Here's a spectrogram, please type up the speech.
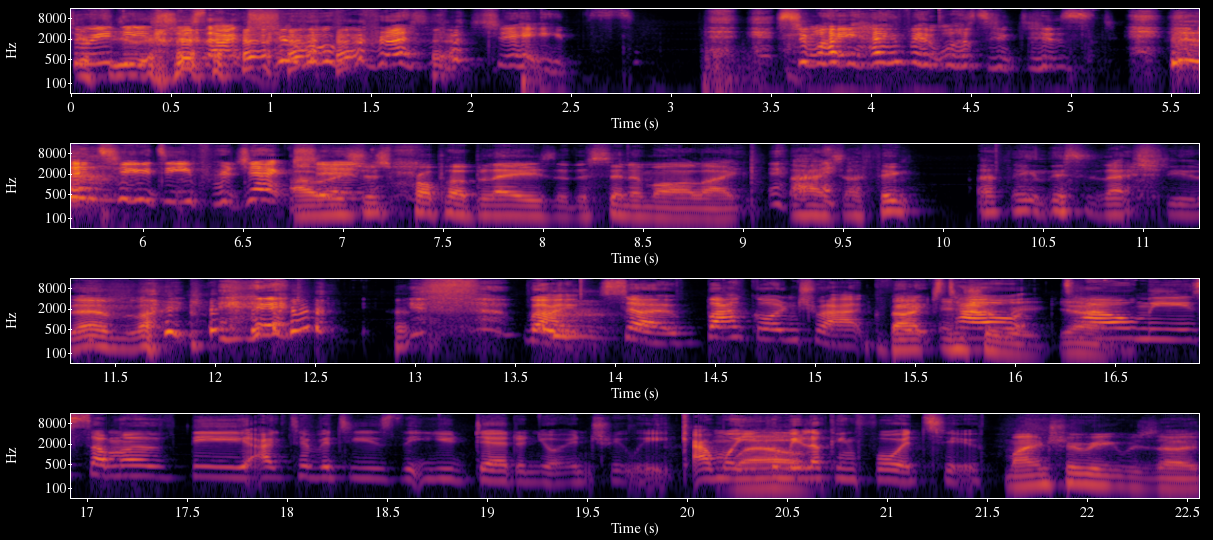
3D you- is just actual present shapes. So I hope it wasn't just a 2D projection. I was just proper blazed at the cinema, like, guys, I think I think this is actually them. Like, right. So back on track. Back Felix, tell, week, yeah. tell me some of the activities that you did in your entry week and what you can be looking forward to. my entry week was uh,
